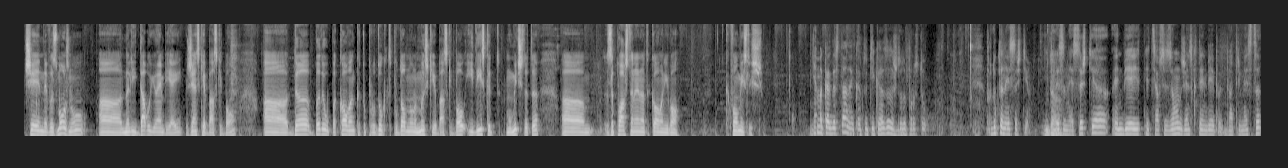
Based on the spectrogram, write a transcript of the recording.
че е невъзможно а, нали, WNBA, женския баскетбол, а, да бъде опакован като продукт, подобно на мъжкия баскетбол и да искат момичетата а, заплащане на такова ниво. Какво мислиш? Няма как да стане, както ти каза, защото просто продукта не е същия. Да. Интересът не е същия. NBA е цял сезон, женската NBA е по 2-3 месеца.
